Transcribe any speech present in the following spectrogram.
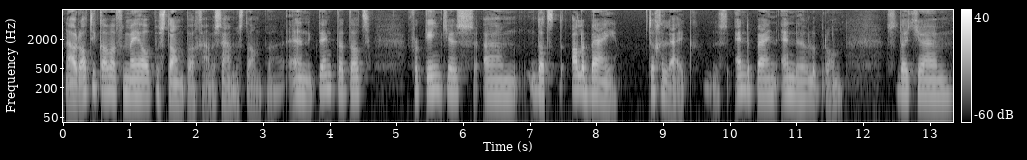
Nou, Rat die kan even mee helpen stampen. Gaan we samen stampen. En ik denk dat dat voor kindjes, um, dat allebei tegelijk. Dus en de pijn en de hulpbron. Zodat je um,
